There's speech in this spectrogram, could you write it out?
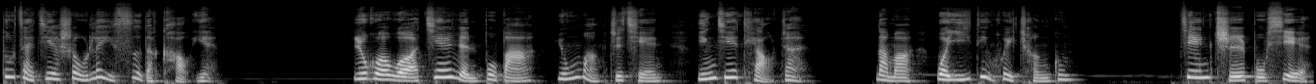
都在接受类似的考验。如果我坚韧不拔、勇往直前，迎接挑战，那么我一定会成功。坚持不懈，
